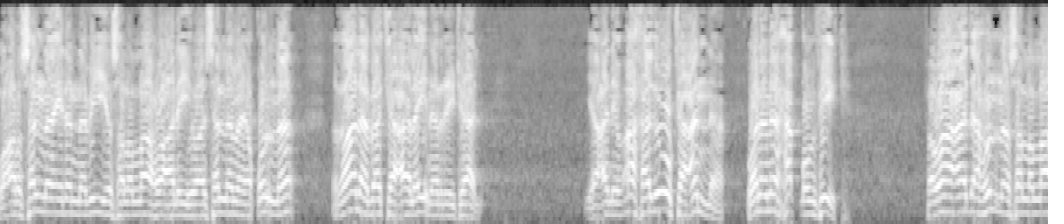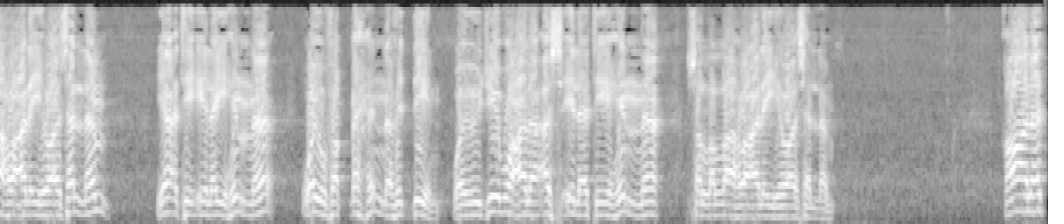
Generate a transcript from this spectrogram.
وأرسلنا إلى النبي صلى الله عليه وسلم يقولن غلبك علينا الرجال. يعني أخذوك عنا ولنا حق فيك. فواعدهن صلى الله عليه وسلم يأتي إليهن ويفقهن في الدين ويجيب على أسئلتهن صلى الله عليه وسلم. قالت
